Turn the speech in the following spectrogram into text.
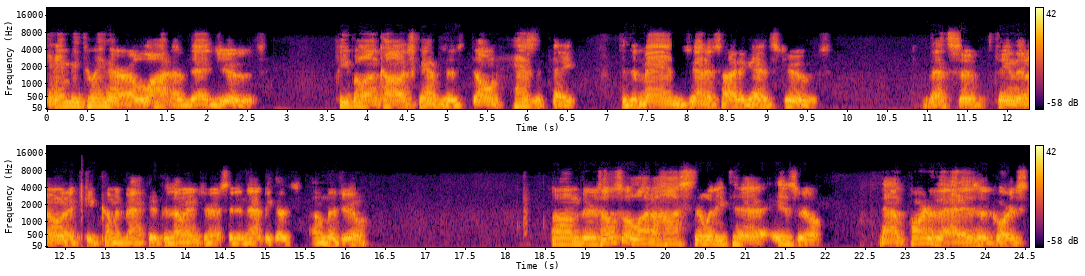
And in between, there are a lot of dead Jews. People on college campuses don't hesitate to demand genocide against Jews. That's a theme that I'm going to keep coming back to because I'm interested in that because I'm a Jew. Um, there's also a lot of hostility to Israel. Now, part of that is, of course,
